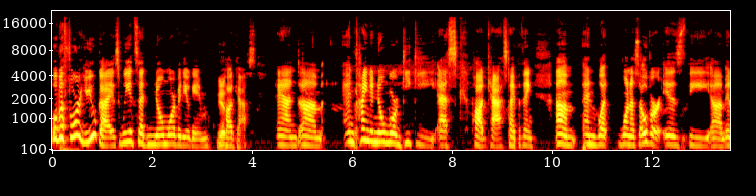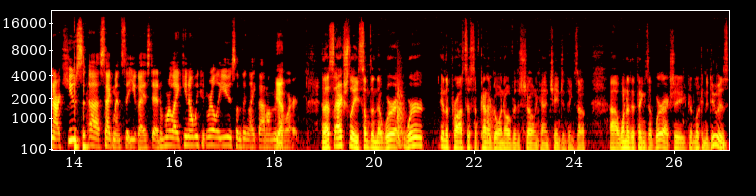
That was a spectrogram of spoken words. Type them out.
Well, before you guys, we had said no more video game Yep. podcasts, and um, and kind of no more geeky esque podcast type of thing. Um, and what won us over is the um in our Queue uh, segments that you guys did, and we're like, you know, we could really use something like that on the Yeah. network. And that's actually something that we're we're in the process of kind of going over the show and kind of changing things up. Uh, one of the things that we're actually looking to do is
